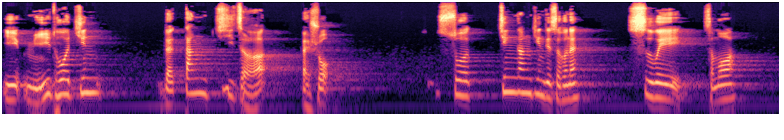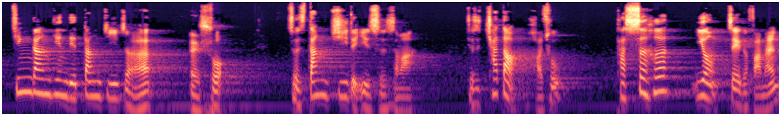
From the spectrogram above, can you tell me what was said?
以《弥陀经》的当机者而说；说《金刚经》的时候呢，是为什么？《金刚经》的当机者而说。这是当机的意思是什么？就是恰到好处，他适合用这个法门。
